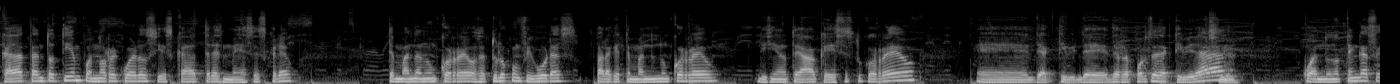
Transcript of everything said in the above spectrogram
cada tanto tiempo, no recuerdo si es cada tres meses creo, te mandan un correo, o sea, tú lo configuras para que te manden un correo diciéndote, ah, ok, ese es tu correo eh, de, de, reporte de actividad. Cuando no tengas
